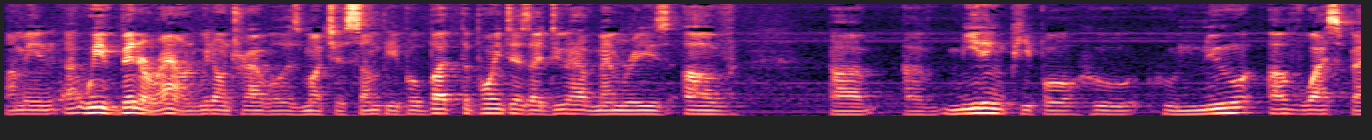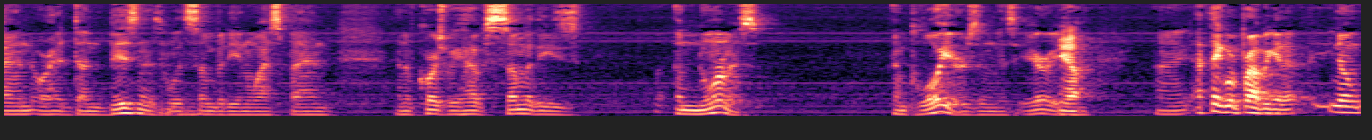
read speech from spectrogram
I mean, uh, we've been around. We don't travel as much as some people, but the point is, I do have memories of uh, of meeting people who who knew of West Bend or had done business with somebody in West Bend, and of course we have some of these enormous employers in this area. Yeah. I, I think we're probably gonna, you know,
